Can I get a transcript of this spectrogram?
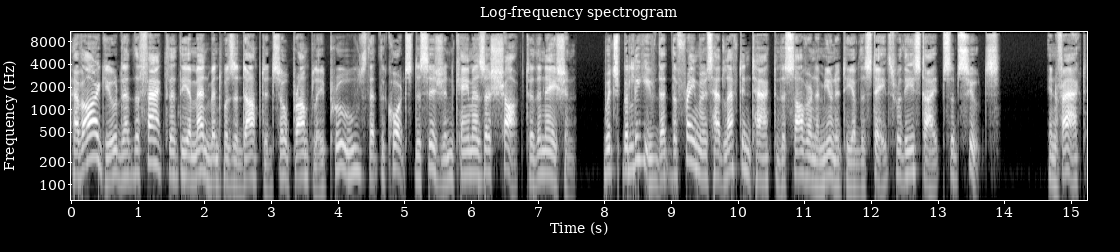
have argued that the fact that the amendment was adopted so promptly proves that the court's decision came as a shock to the nation, which believed that the framers had left intact the sovereign immunity of the states for these types of suits. In fact,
